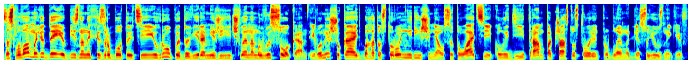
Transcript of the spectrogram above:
За словами людей, обізнаних із роботою цієї групи, довіра між її членами висока, і вони шукають багатосторонні рішення у ситуації, коли дії Трампа часто створюють проблеми для союзників.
